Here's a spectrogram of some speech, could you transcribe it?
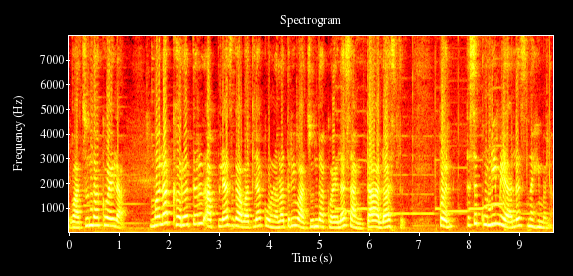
वाचून दाखवायला. मला खरं तर आपल्याच गावातल्या कोणाला तरी वाचून दाखवायला सांगता आलं असतं. पण तसं कुणी मिळालंच नाही मला.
